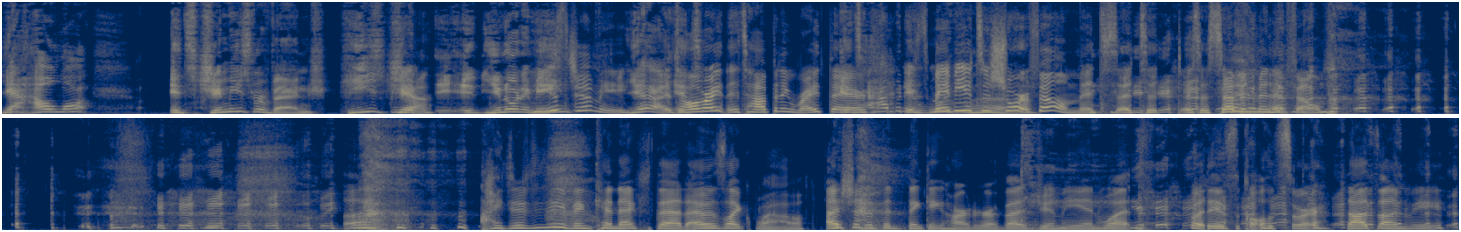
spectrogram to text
yeah, how long it's Jimmy's revenge. He's Jim. Yeah. you know what I mean? He's Jimmy. Yeah, it's, all right. It's happening right there. happening right- maybe it's a short film. It's it's a it's a seven minute film. I didn't even connect that. I was like, wow. I should have been thinking harder about Jimmy and what what his goals were. That's on me.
